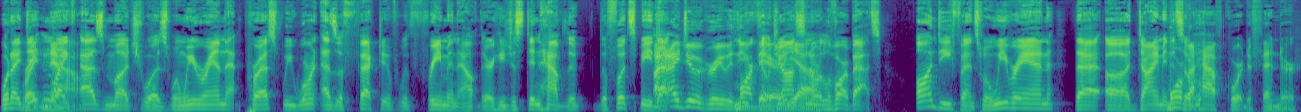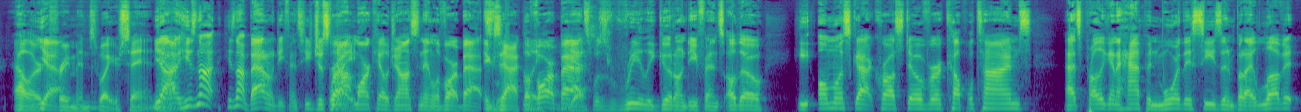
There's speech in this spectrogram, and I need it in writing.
What I right didn't like as much was when we ran that press, we weren't as effective with Freeman out there. He just didn't have the, the foot speed that I, I do agree with Markell you there. Johnson yeah. or LeVar Batts. On defense, when we ran that uh, diamond, more it's of a half court defender. Eller Yeah. Freeman's what you're saying. Yeah, he's not he's not bad on defense. He's just not Right. Markell Johnson and LeVar Batts. Exactly. LeVar Batts Yes. was really good on defense, although he almost got crossed over a couple times. That's probably going to happen more this season, but I love it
